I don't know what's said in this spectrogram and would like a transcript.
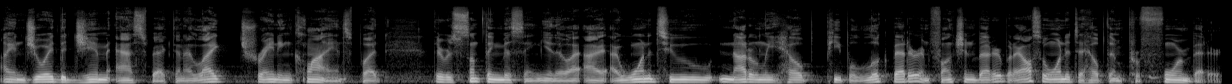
I enjoyed the gym aspect and I liked training clients, but there was something missing. You know, I, I- wanted to not only help people look better and function better, but I also wanted to help them perform better.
